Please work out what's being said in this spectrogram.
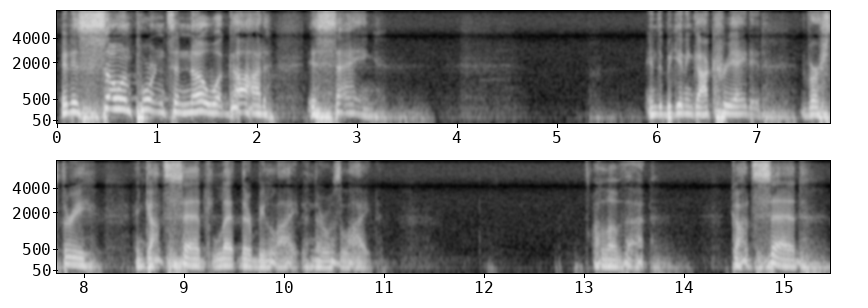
It is so important to know what God is saying. In the beginning, God created. Verse 3 And God said, Let there be light, and there was light. I love that. God said,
